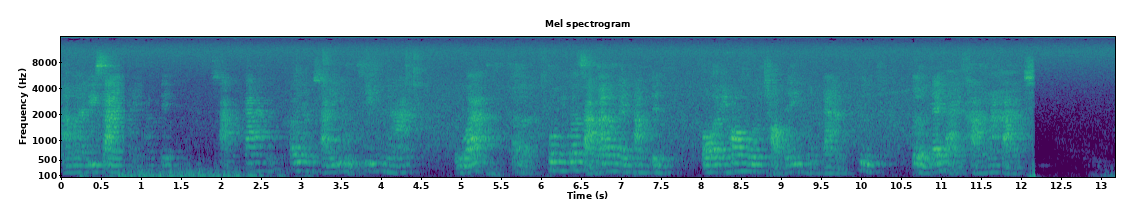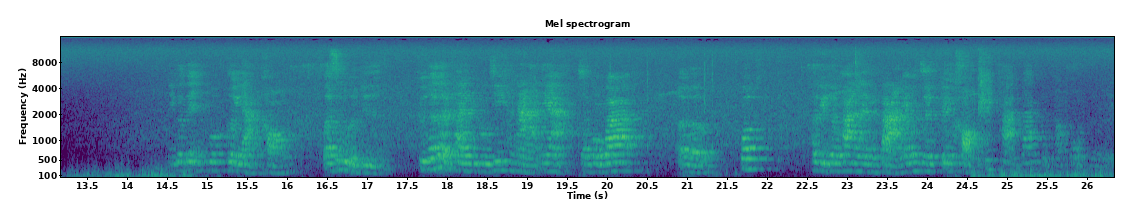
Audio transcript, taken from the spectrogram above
เอามาดีไซน์ใหม่ทำเป็นฉากกั้นก็ยังใช้อยู่ที่คณะหรือว่าเอ่อพวกนี้ก็สามารถเอาไปทำเป็นโต๊ะในห้องเวิร์กช็อปได้อีกเหมือนกัน คือเกิดได้หลายครั้งนะคะ นี่ก็เป็นพวก ตัวอย่างของวัสดุอื่นคือถ้าเกิดใครดูที่คณะเนี่ยจะพบว่าเอ่อพวกผลิตภัณฑ์อะไรต่างๆเนี่ยมันจะเป็นของที่ทานได้หมดทั้งหมดเลย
